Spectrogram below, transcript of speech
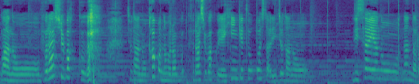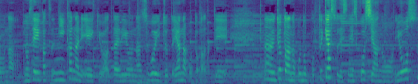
まああのフラッシュバックが ちょっとあの過去のフラフラッシュバックで貧血を起こしたりちょっとあの実際あのなんだろうなの生活にかなり影響を与えるようなすごいちょっと嫌なことがあってなのでちょっとあのこのポッドキャストですね少しあの様子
